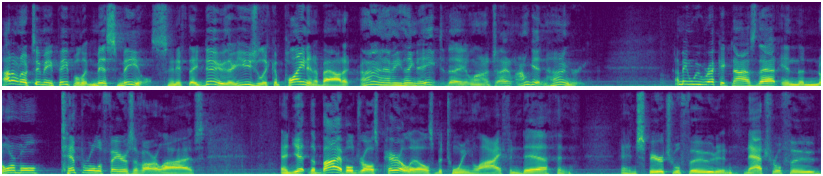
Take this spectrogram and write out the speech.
I don't know too many people that miss meals, and if they do, they're usually complaining about it. I don't have anything to eat today at lunch. I'm getting hungry. I mean, we recognize that in the normal temporal affairs of our lives, and yet the Bible draws parallels between life and death and, and spiritual food and natural food.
